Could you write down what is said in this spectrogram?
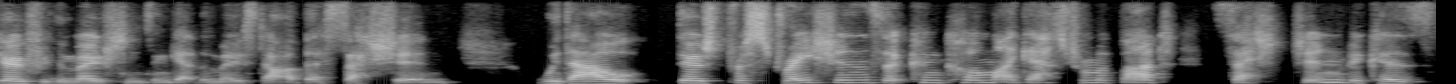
go through the motions and get the most out of their session without those frustrations that can come, I guess, from a bad session. Because,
